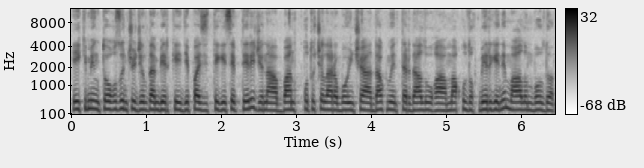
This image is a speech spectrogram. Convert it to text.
2009 жылдан берки депозиттик эсептери жана банк кутучулары боюнча документтерди алууга макулдук бергени маалым болду.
